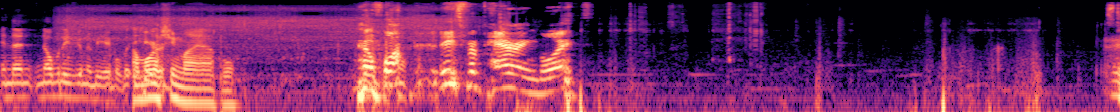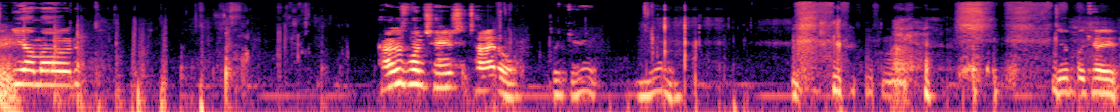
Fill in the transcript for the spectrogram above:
and then nobody's gonna be able to. I'm hear. washing my apple. what? He's preparing, boys. Studio mode. How does one change the title? Of The game. Yeah. Duplicate.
